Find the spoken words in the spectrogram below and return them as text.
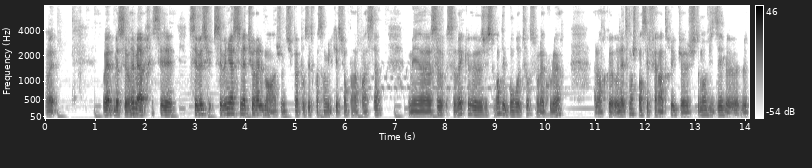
Ouais. Ouais, ben c'est vrai, mais après, c'est venu assez naturellement. Hein. Je ne me suis pas posé 300 000 questions par rapport à ça. Mais euh, c'est vrai que j'ai souvent des bons retours sur la couleur. Alors que honnêtement, je pensais faire un truc, euh, justement, viser le, le,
